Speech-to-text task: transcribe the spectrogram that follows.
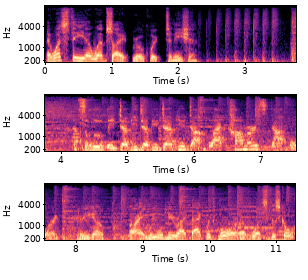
And what's the uh, website, real quick, Tanisha? Absolutely, www.blackcommerce.org. There you go. All right, we will be right back with more of What's the Score?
